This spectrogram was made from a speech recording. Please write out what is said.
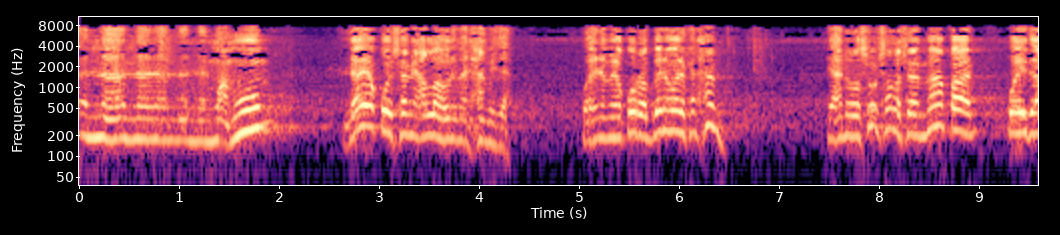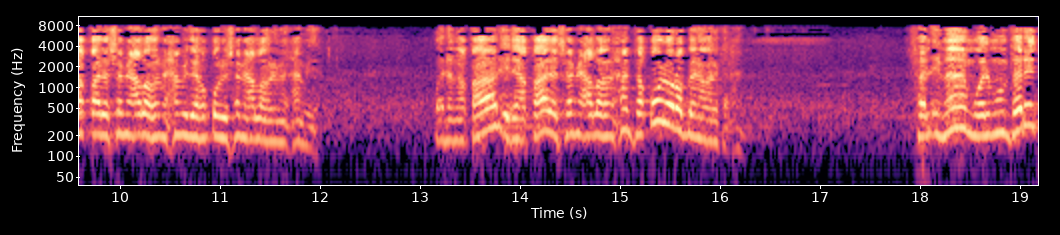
أن أن, أن المأموم لا يقول سمع الله لمن حمده وإنما يقول ربنا ولك الحمد. لأن الرسول صلى الله عليه وسلم ما قال وإذا قال سمع الله لمن حمده فقولوا سمع الله لمن حمده. وإنما قال إذا قال سمع الله لمن حمده فقولوا ربنا ولك الحمد. فالإمام والمنفرد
